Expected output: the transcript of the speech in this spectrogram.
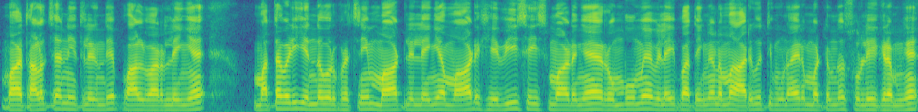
மா தலைச்சாணியத்துலேருந்தே பால் வரலைங்க. மற்றபடி எந்த ஒரு பிரச்சனையும் மாட்டில் இல்லைங்க. மாடு ஹெவி சைஸ் மாடுங்க. ரொம்பவுமே விலை பார்த்திங்கன்னா நம்ம அறுபத்தி மூணாயிரம் மட்டும்தான் சொல்லியிருக்கிறோமுங்க.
